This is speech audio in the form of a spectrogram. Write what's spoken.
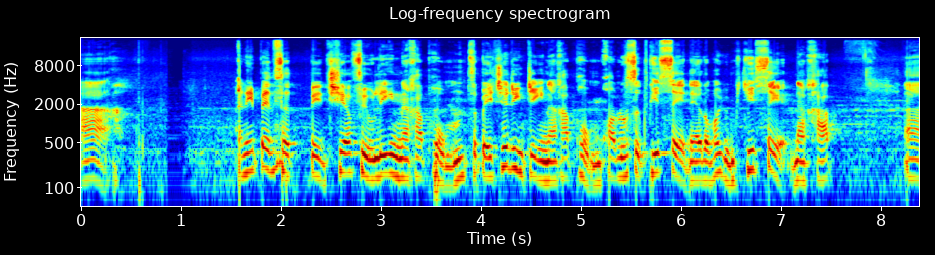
อ่า อันนี้เป็น Special Feeling นะครับผม Special จริง ๆ นะครับผมความรู้สึกพิเศษในโรงภาพยนตร์พิเศษนะครับ อ่า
